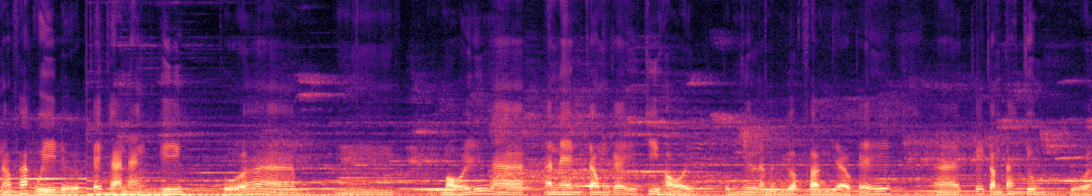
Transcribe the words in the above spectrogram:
nó phát huy được cái khả năng riêng của à, mỗi à, anh em trong cái chi hội cũng như là mình góp phần vào cái à, cái công tác chung của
